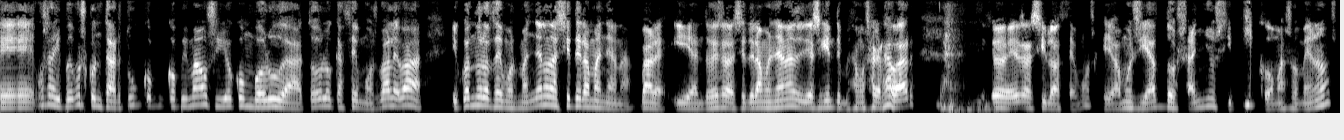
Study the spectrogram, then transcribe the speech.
Eh, pues ahí podemos contar, tú con CopyMouse y yo con Boluda, todo lo que hacemos, vale, va. ¿Y cuándo lo hacemos? Mañana a las 7 de la mañana, vale. Y entonces a las 7 de la mañana del día siguiente empezamos a grabar. Y entonces así lo hacemos, que llevamos ya dos años y pico más o menos.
